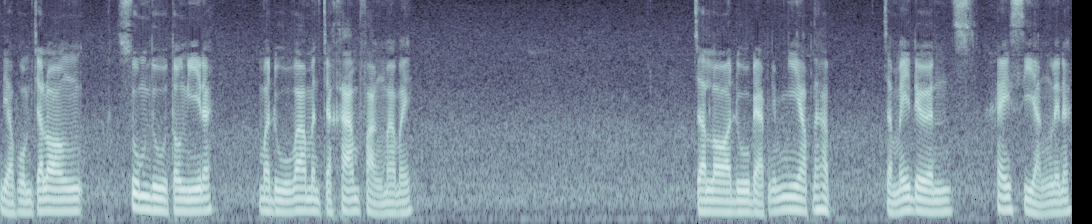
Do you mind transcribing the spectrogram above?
เดี๋ยวผมจะลองซุ่มดูตรงนี้นะ มาดูว่ามันจะข้ามฝั่งมาไหม จะรอดูแบบเงียบๆนะครับ จะไม่เดินให้เสียงเลยนะ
